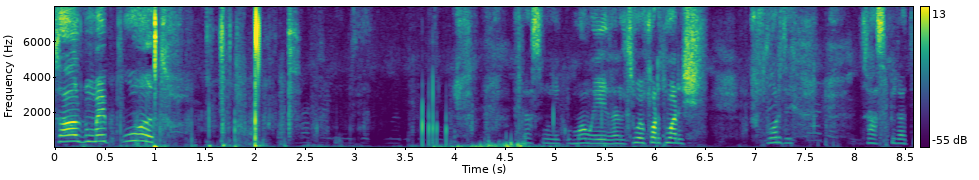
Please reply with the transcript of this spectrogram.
cald, nu mai pot. Lasă-mă, Nicu, mamă, e înălțime foarte mare și foarte transpirat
